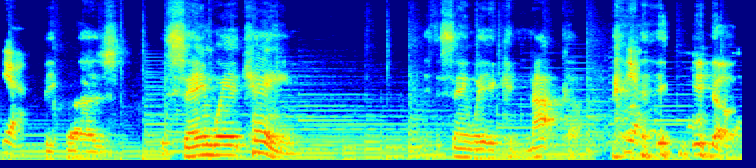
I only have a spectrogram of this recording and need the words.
Yeah. because the same way it came is the same way it could not come. Yeah. you know.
